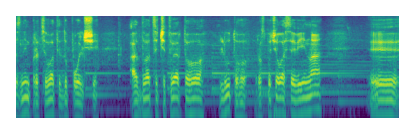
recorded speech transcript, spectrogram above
з ним працювати до Польщі. А 24 лютого розпочалася війна. Е,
